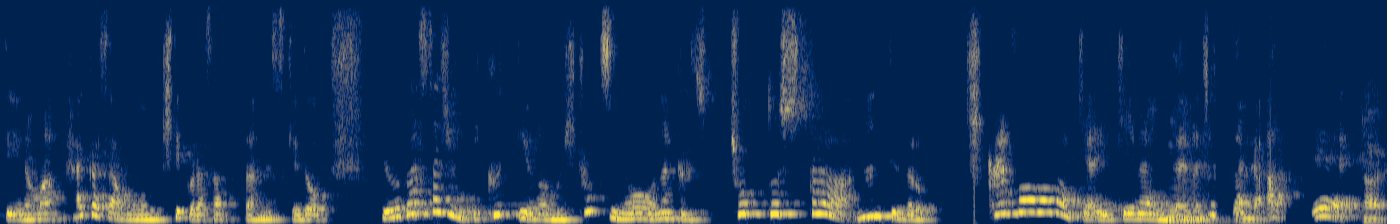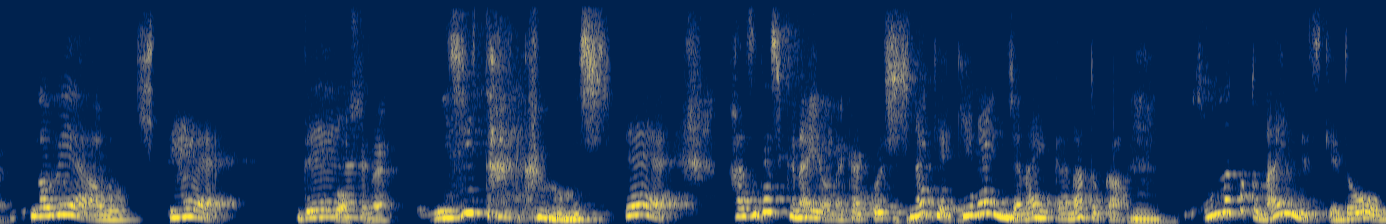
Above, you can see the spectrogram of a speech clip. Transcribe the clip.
ていうのは、まあ、早川さんも来てくださってたんですけど、ヨガスタジオに行くっていうのはもう一つの、なんかちょっとした、なんて言うんだろう、着飾らなきゃいけないみたいな、うんちょっとなんかあって、はい。ヨガウェアを着て、で、そうですね。身支度をして、恥ずかしくないような格好をしなきゃいけないんじゃないかなとか、うん。そんなことないんですけど、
